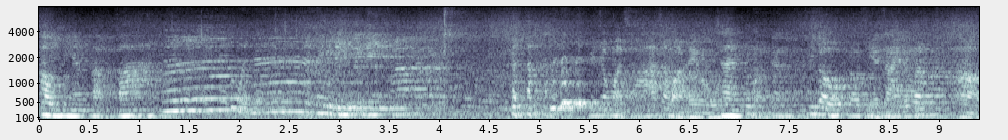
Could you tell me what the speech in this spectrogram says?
เอาเมียกลับบ้านเออหัวหน้าอะไรดีดีมากมีจังหวะช้าจังหวะเร็วใช่ก็เหมือนกันที่เราเราเสียใจแล้วก็เอ่อ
